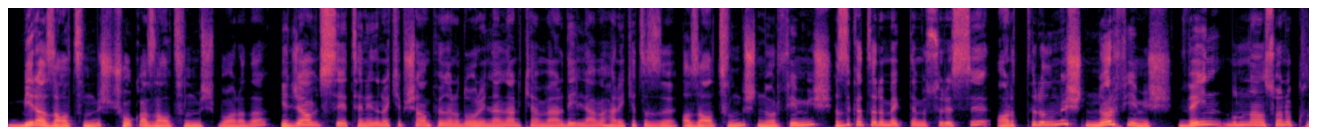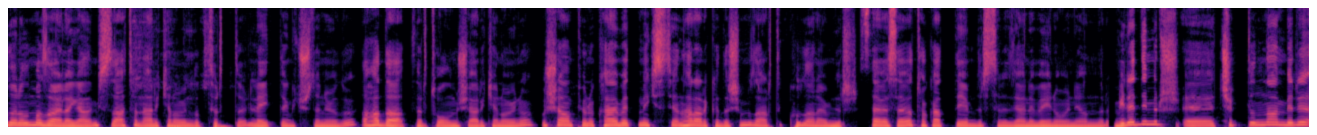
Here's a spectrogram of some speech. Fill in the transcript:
bir azaltılmış. Çok azaltılmış bu arada. Gece avcısı yeteneğinin rakip şampiyonlara doğru ilerlerken verdiği ilave hareket hızı azaltılmış. Nerf yemiş. Hızı katarın bekleme süresi arttırılmış. Nerf yemiş. Vayne bundan sonra kullanılmaz hale gelmiş. Zaten erken oyunda tırttı. Late'de güçleniyordu. Daha da tırt olmuş erken oyunu. Bu şampiyonu kaybetmek isteyen her arkadaşımız artık kullanabilir. Seve seve tokatlayabilirsiniz yani Vayne oynayanları. Vladimir e, çıktığından beri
